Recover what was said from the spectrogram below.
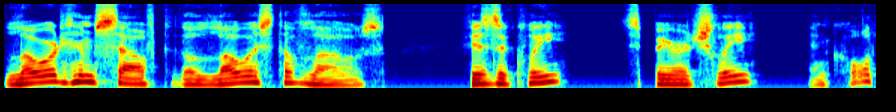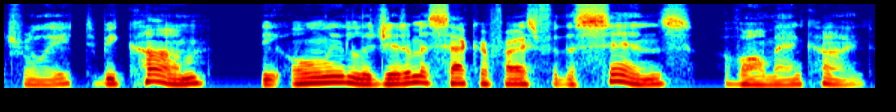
lowered himself to the lowest of lows, physically, spiritually, and culturally, to become the only legitimate sacrifice for the sins of all mankind.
